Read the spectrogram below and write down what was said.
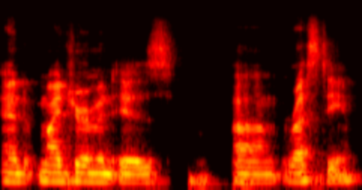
and my German is um, rusty.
